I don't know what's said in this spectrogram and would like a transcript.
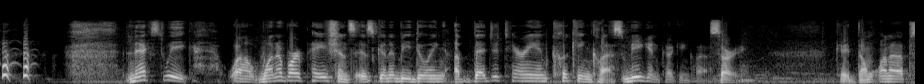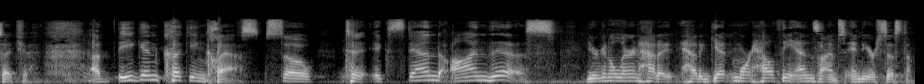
next week, well, one of our patients is going to be doing a vegetarian cooking class, vegan cooking class, sorry. Okay, don't want to upset you. A vegan cooking class. So, to extend on this, you're going to learn how to how to get more healthy enzymes into your system.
